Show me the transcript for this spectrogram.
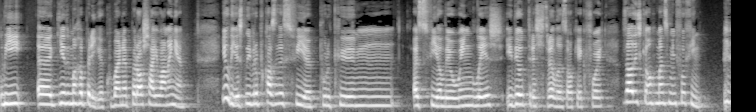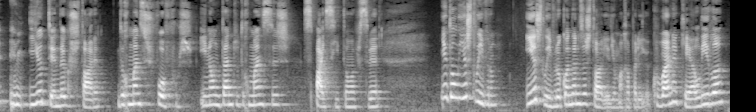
Li a Guia de uma Rapariga, cubana para o Chaio amanhã. Eu li este livro por causa da Sofia, porque hum, a Sofia leu em inglês e deu três estrelas, ou o que é que foi, mas ela diz que é um romance muito fofinho. E eu tendo a gostar de romances fofos e não tanto de romances spicy, estão a perceber? E então li este livro. E este livro conta-nos a história de uma rapariga cubana, que é a Lila,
